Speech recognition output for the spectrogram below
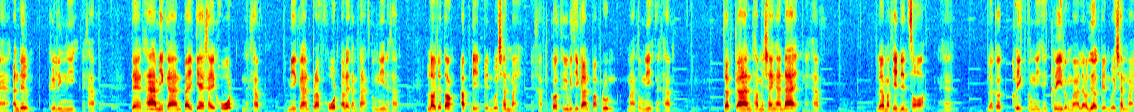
อ่าอันเดิมคือลิงก์นี้นะครับ แต่ถ้ามีการไปแก้ไขโค้ดนะครับ มีการปรับโค้ดอะไรต่างๆ ตรงนี้นะครับ เราจะต้องอัปเดตเป็นเวอร์ชันใหม่นะครับ ก็คือวิธีการปรับรุ่นมาตรงนี้นะครับ จัดการทำให้ใช้งานได้นะครับ แล้วมาที่ดินสอนะฮะแล้วก็คลิกตรงนี้ให้คลี่ลงมาแล้วเลือกเป็นเวอร์ชันใหม่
